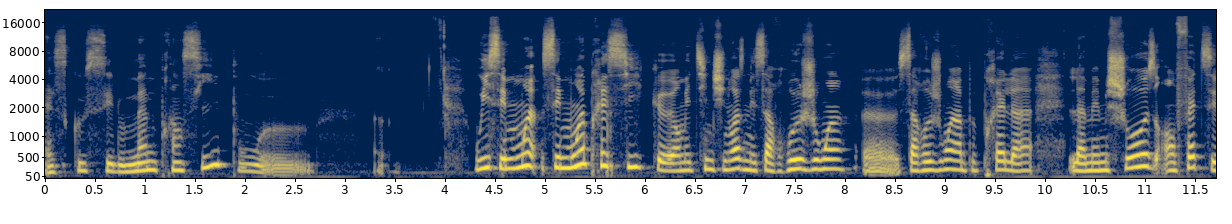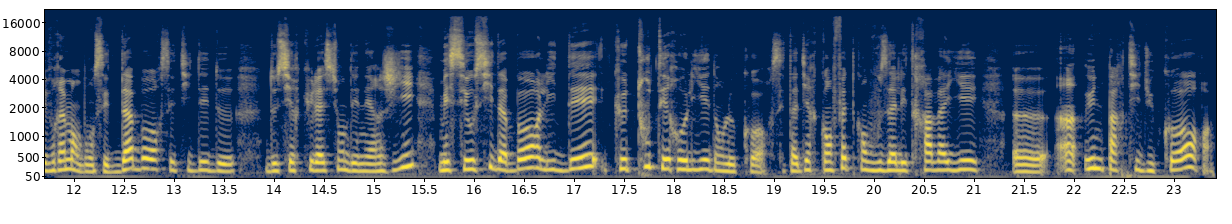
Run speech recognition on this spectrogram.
Est-ce que c'est le même principe ou oui, c'est moins, c'est moins précis qu'en médecine chinoise, mais ça rejoint, euh, ça rejoint à peu près la, la même chose. En fait, c'est vraiment, bon, c'est d'abord cette idée de, de circulation d'énergie, mais c'est aussi d'abord l'idée que tout est relié dans le corps. C'est-à-dire qu'en fait, quand vous allez travailler euh, une partie du corps,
